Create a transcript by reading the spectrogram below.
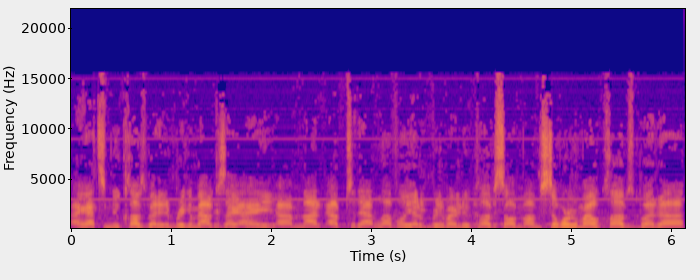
I got some new clubs, but I didn't bring them out because I, I am not up to that level yet. I'm bringing my new clubs, so I'm, I'm still working my old clubs. But uh,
